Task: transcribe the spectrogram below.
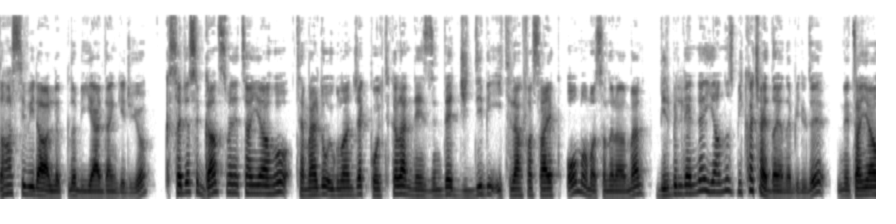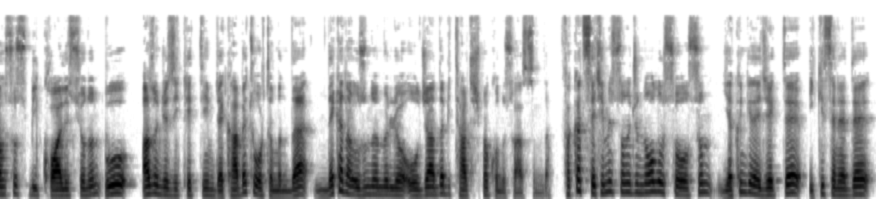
daha sivil ağırlıklı bir yerden geliyor. Kısacası Gantz ve Netanyahu temelde uygulanacak politikalar nezdinde ciddi bir itilafa sahip olmamasına rağmen birbirlerine yalnız birkaç ay dayanabildi. Netanyahu'suz bir koalisyonun bu az önce zikrettiğim rekabet ortamında ne kadar uzun ömürlü olacağı da bir tartışma konusu aslında. Fakat seçimin sonucu ne olursa olsun yakın gelecekte 2 senede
